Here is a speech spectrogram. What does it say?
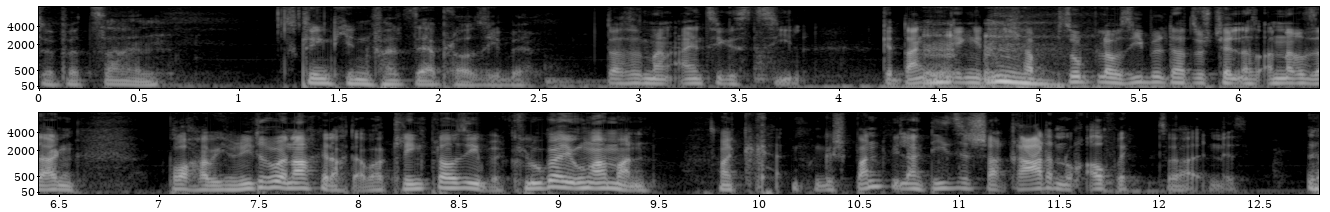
So wird sein. Das klingt jedenfalls sehr plausibel. Das ist mein einziges Ziel. Gedankengänge, die ich habe, so plausibel darzustellen, dass andere sagen, boah, habe ich noch nie drüber nachgedacht, aber klingt plausibel. Kluger junger Mann. Mal bin gespannt, wie lange diese Scharade noch aufrechtzuerhalten ist.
